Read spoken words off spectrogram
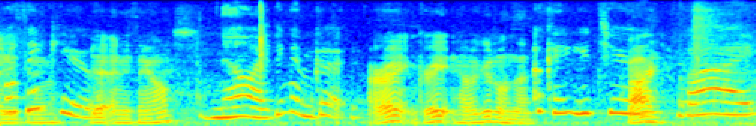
Oh, thank anything- you. Yeah. Anything else? No, I think I'm good. All right. Great. Have a good one then. Okay, you too. Bye. Bye.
